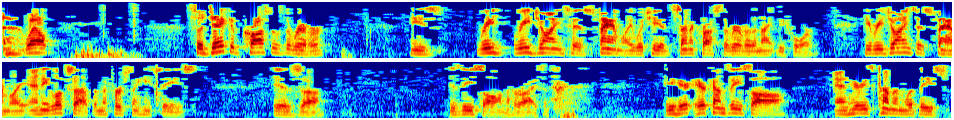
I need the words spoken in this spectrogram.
Well, so Jacob crosses the river. He re- rejoins his family, which he had sent across the river the night before he rejoins his family and he looks up, and the first thing he sees is uh, is Esau on the horizon. Here, here comes Esau, and here he's coming with these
